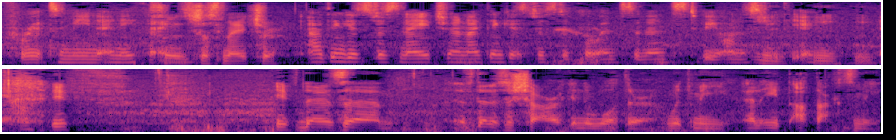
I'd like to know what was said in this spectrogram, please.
for it to mean anything. So it's just nature. I think it's just nature, and I think it's just a coincidence, to be honest with mm, you. Yeah. If if there's a if there is a shark in the water with me and it attacks me,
